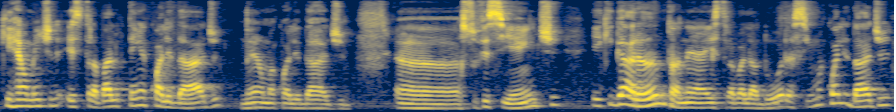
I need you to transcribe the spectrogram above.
que realmente esse trabalho tenha qualidade, né, uma qualidade uh, suficiente e que garanta né, a esse trabalhador assim, uma qualidade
